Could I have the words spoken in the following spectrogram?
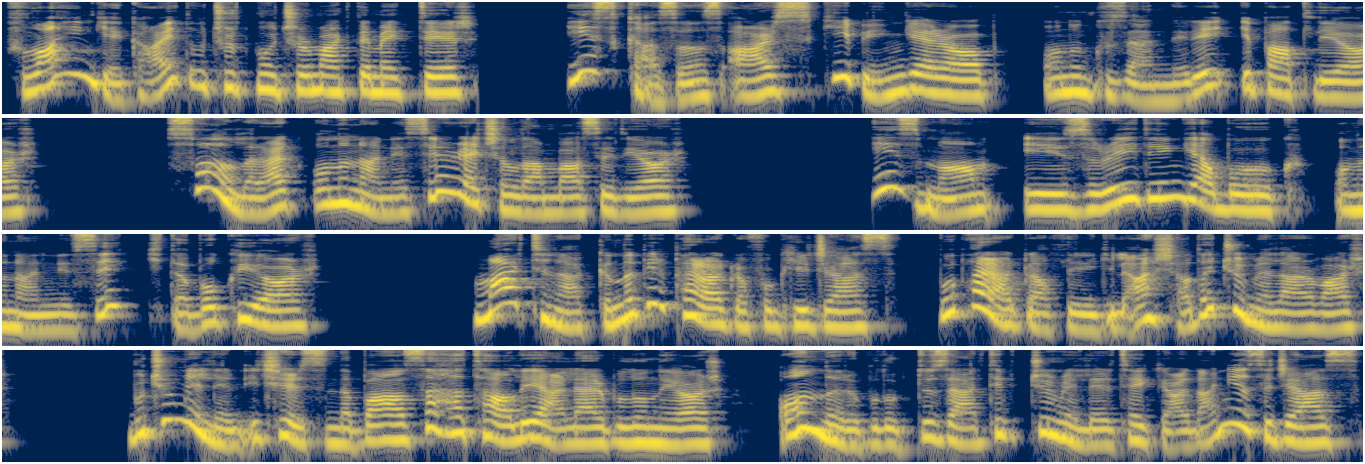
Flying a kite uçurtma uçurmak demektir. His cousins are skipping a rope. Onun kuzenleri ip atlıyor. Son olarak onun annesi Rachel'dan bahsediyor. His mom is reading a book. Onun annesi kitap okuyor. Martin hakkında bir paragraf okuyacağız. Bu paragrafla ilgili aşağıda cümleler var. Bu cümlelerin içerisinde bazı hatalı yerler bulunuyor. Onları bulup düzeltip cümleleri tekrardan yazacağız.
